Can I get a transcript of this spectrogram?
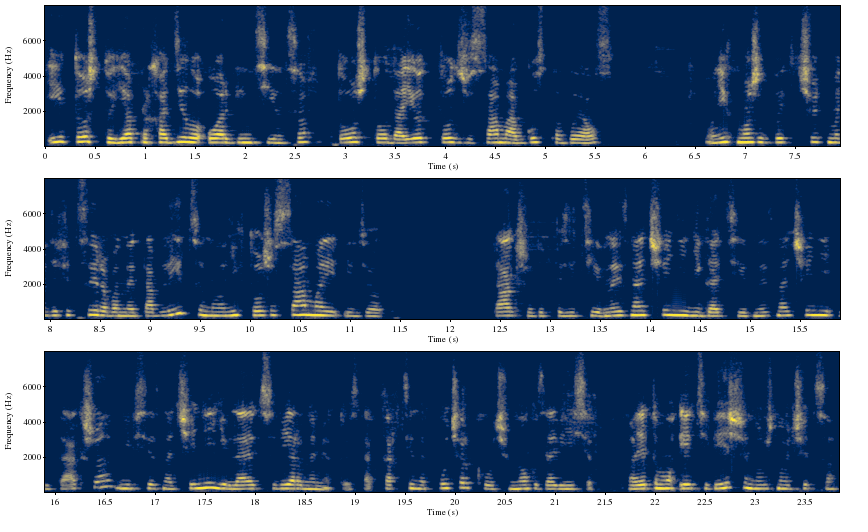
И то, что я проходила у аргентинцев, то, что дает тот же самый Августа Веллс, у них может быть чуть модифицированные таблицы, но у них то же самое идет. Также идут позитивные значения, негативные значения, и также не все значения являются верными. То есть от картины почерка очень много зависит. Поэтому эти вещи нужно учиться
